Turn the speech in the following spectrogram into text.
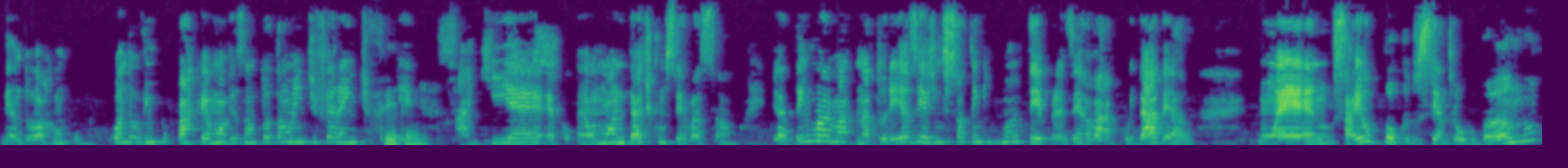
dentro do órgão público. Quando eu vim para o parque é uma visão totalmente diferente, porque aqui é, é, é, uma unidade de conservação. Já tem uma natureza e a gente só tem que manter, preservar, cuidar dela. Não é, não, saiu um pouco do centro urbano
